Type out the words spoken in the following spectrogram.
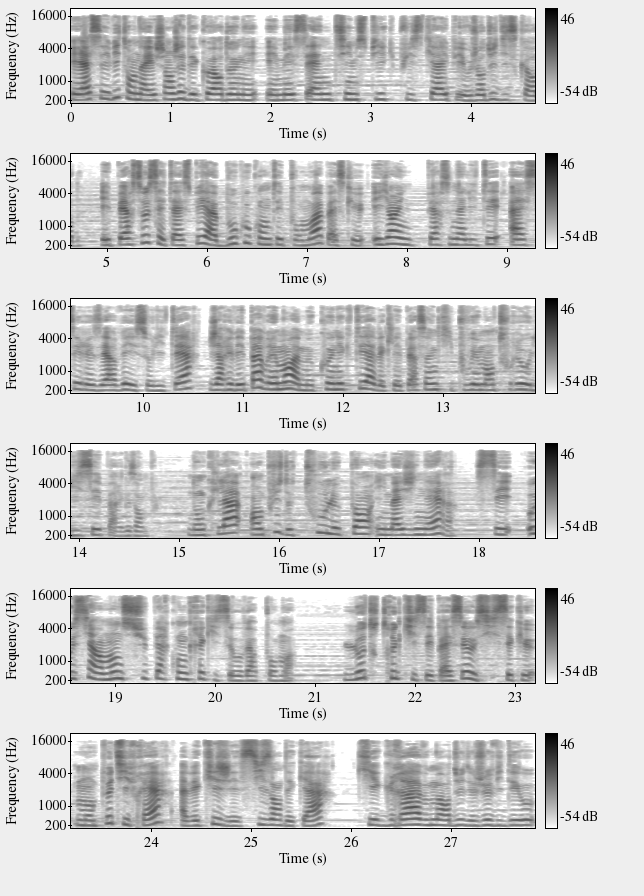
Et assez vite, on a échangé des coordonnées, MSN, TeamSpeak, puis Skype et aujourd'hui Discord. Et perso, cet aspect a beaucoup compté pour moi parce que, ayant une personnalité assez réservée et solitaire, j'arrivais pas vraiment à me connecter avec les personnes qui pouvaient m'entourer au lycée par exemple. Donc là, en plus de tout le pan imaginaire, c'est aussi un monde super concret qui s'est ouvert pour moi. L'autre truc qui s'est passé aussi, c'est que mon petit frère, avec qui j'ai 6 ans d'écart, qui est grave mordu de jeux vidéo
